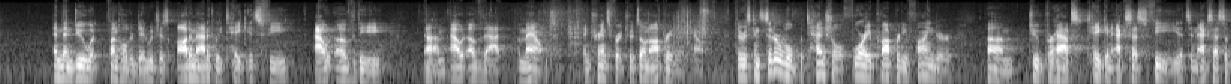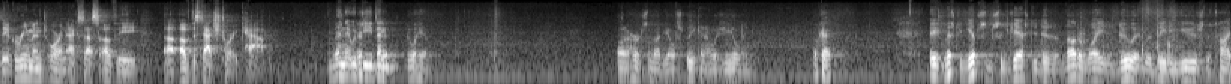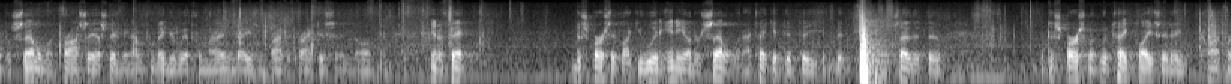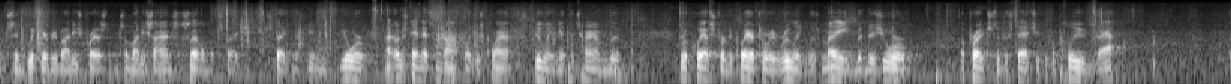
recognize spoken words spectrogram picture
and then do what fundholder did, which is automatically take its fee out of the, um, out of that amount and transfer it to its own operating account, there is considerable potential for a property finder um, to perhaps take an excess fee that's in excess of the agreement or in excess of the, uh, of the statutory cap. And it would be then, Go ahead. Well, I heard somebody else speaking, I was yielding. Okay. Mr. Gibson suggested that another way to do it would be to use the type of settlement process that, I mean, I'm familiar with from my own days in private practice, and, uh, in effect, disperse it like you would any other settlement. I take it that the, so that the disbursement would take place at a conference in which everybody's present, and somebody signs a settlement sta- statement. In your, I understand that's not what his client was doing at the time the request for declaratory ruling was made, but does your approach to the statute preclude that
